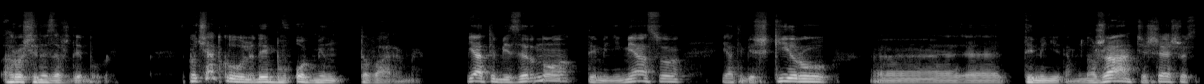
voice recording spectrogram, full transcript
гроші не завжди були. Спочатку у людей був обмін товарами. Я тобі зерно, ти мені м'ясо, я тобі шкіру, е, е, ти мені там ножа чи ще щось.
